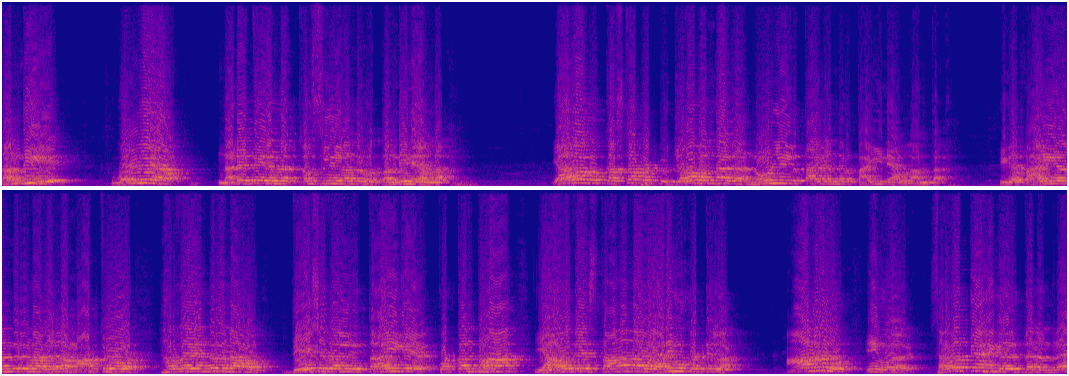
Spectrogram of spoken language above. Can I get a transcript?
ತಂದೆ ಒಳ್ಳೆಯ ನಡತೆಯನ್ನ ಕಲಿಸ್ಲಿಲ್ಲ ಅಂದ್ರೆ ತಂದಿನೇ ಅಲ್ಲ. ಯಾವಾಗ ಕಷ್ಟಪಟ್ಟು ಜ್ವರ ಬಂದಾಗ ನೋಡ್ಲಿಲ್ಲ ತಾಯಿ ಅಂದ್ರೆ ತಾಯಿನೇ ಅಲ್ಲ ಅಂತ. ಈಗ ತಾಯಿ ಅಂದ್ರೆ ನಾವೆಲ್ಲ ಮಾತೃ ಹೃದಯ ಅಂದ್ರೆ ನಾವು ದೇಶದಲ್ಲಿ ತಾಯಿಗೆ ಕೊಟ್ಟಂತಹ ಯಾವುದೇ ಸ್ಥಾನ ನಾವು ಯಾರಿಗೂ ಕೊಟ್ಟಿಲ್ಲ. ಆದ್ರೂ ಈ ಸರ್ವಜ್ಞ ಹೆಂಗಿದ್ದಾನಂದ್ರೆ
